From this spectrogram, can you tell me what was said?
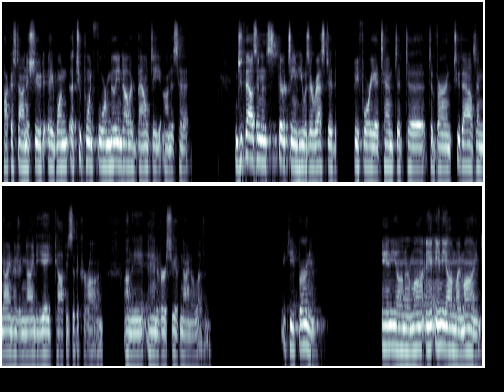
Pakistan issued a, one, a $2.4 million bounty on his head. In 2013, he was arrested before he attempted to, to burn 2,998 copies of the Quran on the anniversary of 9 11. They keep burning. Annie on, our, Annie on my mind,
